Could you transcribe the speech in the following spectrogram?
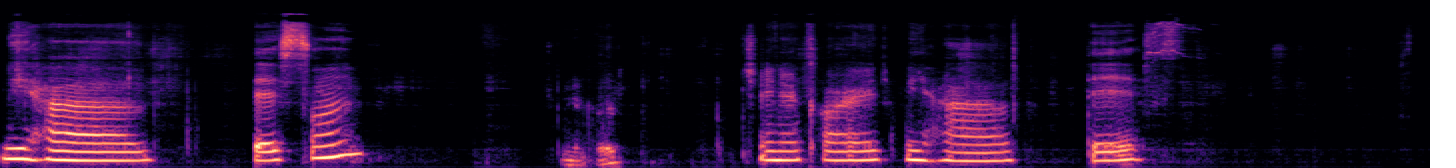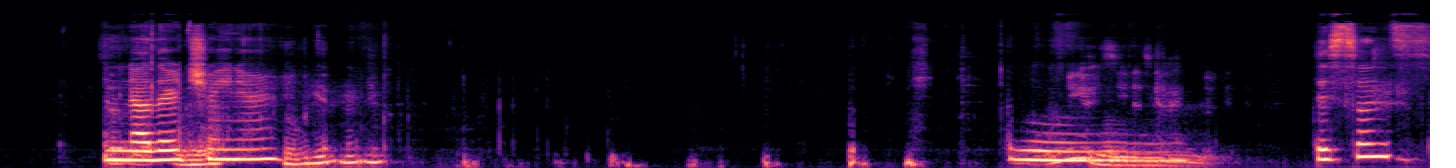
We have this one, You're good. trainer card. We have this, another who- trainer. Who we getting at? Ooh, this one's, this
